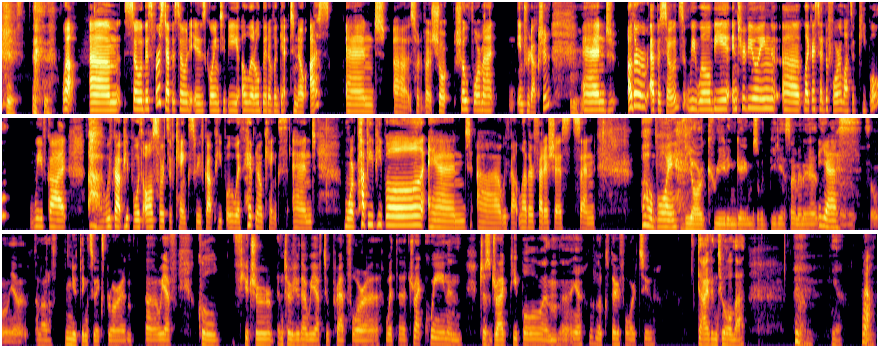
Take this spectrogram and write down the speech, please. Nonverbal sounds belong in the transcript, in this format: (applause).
(laughs) yes (laughs) Well, um, so this first episode is going to be a little bit of a get to know us and uh, sort of a show, show format introduction. Mhm. And other episodes, we will be interviewing, uh, like I said before, lots of people. We've got uh, we've got people with all sorts of kinks. We've got people with hypno kinks and more puppy people, and uh, we've got leather fetishists and oh boy, VR creating games with BDSM in it. Yes. Uh, so yeah, a lot of new things to explore, and uh, we have cool future interview that we have to prep for uh, with a drag queen and just drag people, and uh, yeah, look very forward to dive into all that. Um, yeah. well,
